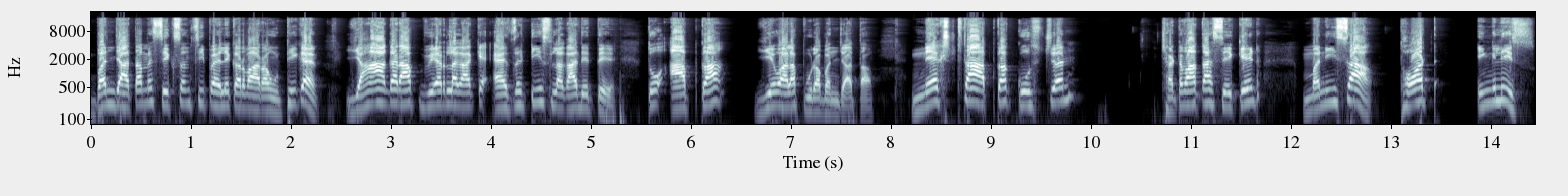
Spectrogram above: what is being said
बन जाता। मैं सेक्शन सी पहले करवा रहा हूँ, ठीक है? यहाँ अगर आप वेयर लगा के एज ए टीस लगा देते तो आपका ये वाला पूरा बन जाता। नेक्स्ट था आपका क्वेश्चन छठवा का सेकेंड मनीषा थॉट इंग्लिश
